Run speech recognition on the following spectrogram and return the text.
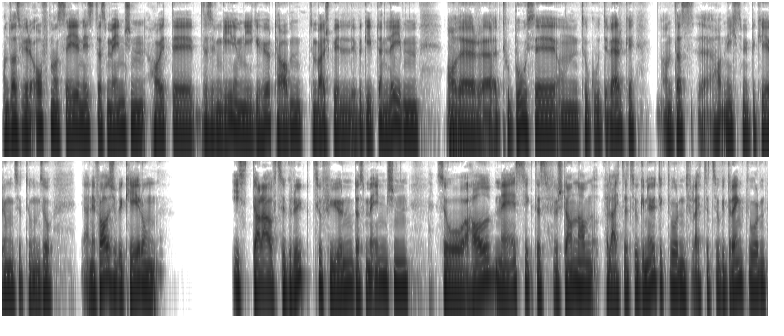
Und was wir oftmals sehen, ist, dass Menschen heute das Evangelium nie gehört haben. Zum Beispiel übergibt ein Leben mhm. oder äh, tu Buße und tu gute Werke. Und das äh, hat nichts mit Bekehrungen zu tun. So, eine falsche Bekehrung ist darauf zurückzuführen, dass Menschen so halbmäßig das verstanden haben, vielleicht dazu genötigt wurden, vielleicht dazu gedrängt wurden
